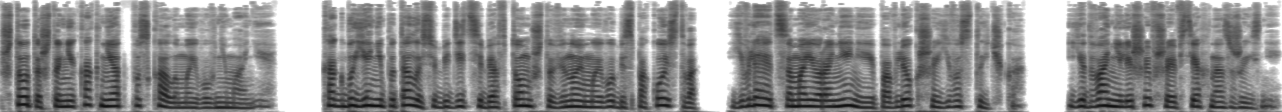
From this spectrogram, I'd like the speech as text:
Что-то, что никак не отпускало моего внимания. Как бы я ни пыталась убедить себя в том, что виной моего беспокойства является мое ранение и повлекшая его стычка, едва не лишившая всех нас жизней.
